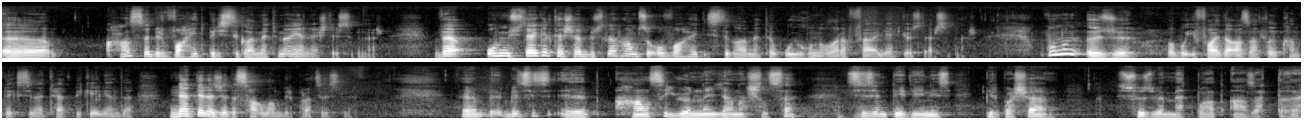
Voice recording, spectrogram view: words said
ə, hansısa bir vahid bir istiqamət müəyyənləşdirsinlər və o müstəqil təşəbbüslər hamısı o vahid istiqamətə uyğun olaraq fəaliyyət göstərsinlər. Bunun özü və bu ifadə azadlığı kontekstinə tətbiq edəndə nə dərəcədə sağlam bir prosesdir? Bilirsiniz, hansı yöndən yanaşılsa, sizin dediyiniz birbaşa söz və mətbuat azadlığı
